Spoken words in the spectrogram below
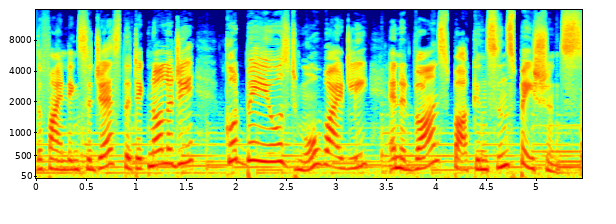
The findings suggest the technology could be used more widely in advanced Parkinson's patients.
